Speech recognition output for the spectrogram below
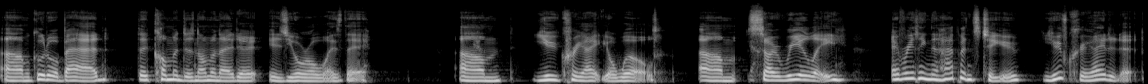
um, good or bad, the common denominator is you're always there. Um, you create your world. Um, So, really, everything that happens to you, you've created it.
